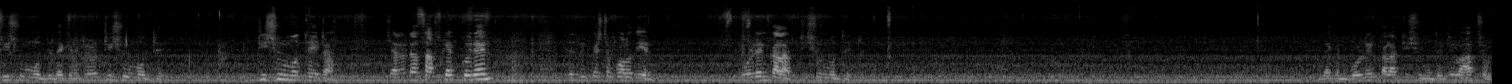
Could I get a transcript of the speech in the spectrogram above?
টিস্যুর মধ্যে এটা টিস্যুর মধ্যে। টিস্যুর মধ্যে এটা। চ্যানেলটা সাবস্ক্রাইব করেন ফেসবুক পেজটা ফলো দিন গোল্ডেন কালার টিস্যুর মধ্যে। দেখেন গোল্ডেন কালার টিস্যুর মধ্যে চলো আচল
